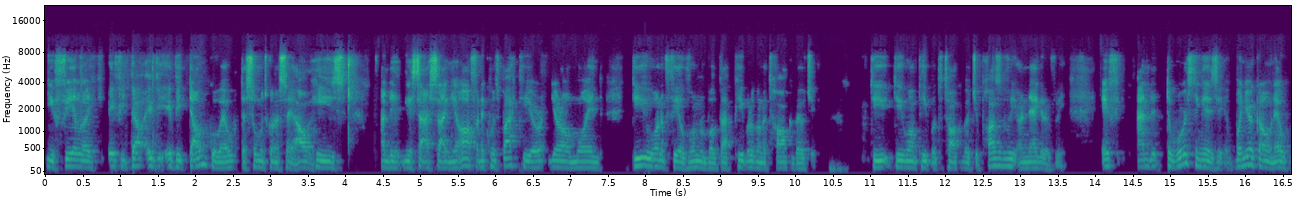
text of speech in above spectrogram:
you feel like if you don't if you, if you don't go out, that someone's going to say, "Oh, he's," and you start slagging you off, and it comes back to your your own mind. Do you want to feel vulnerable that people are going to talk about you? Do you, do you want people to talk about you positively or negatively? If and the worst thing is when you're going out,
